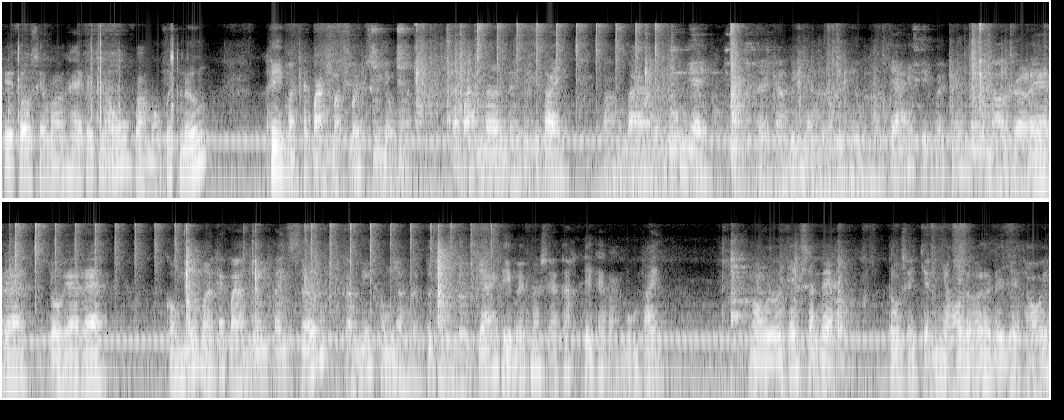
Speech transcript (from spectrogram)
Thì tôi sẽ mở hai bếp nấu và một bếp nướng. Khi mà các bạn bật bếp sử dụng các bạn nên để giữ tay khoảng 3 đến 4 giây để cảm biến nhận được tín hiệu lửa cháy thì bếp mới mở rờ le ra, cho ga ra. Còn nếu mà các bạn buông tay sớm, cảm biến không nhận được tín hiệu lửa cháy thì bếp nó sẽ tắt khi các bạn buông tay. Ngọn lửa cháy xanh đẹp tôi sẽ chỉnh nhỏ lửa lại để dễ thổi,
